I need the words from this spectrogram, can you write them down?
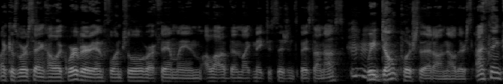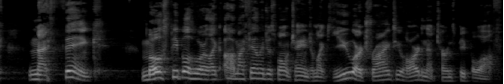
like, because we're saying how like we're very influential over our family, and a lot of them like make decisions based on us. Mhm. We don't push that on others. I think, and I think most people who are like, "Oh, my family just won't change," I'm like, you are trying too hard, and that turns people off.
